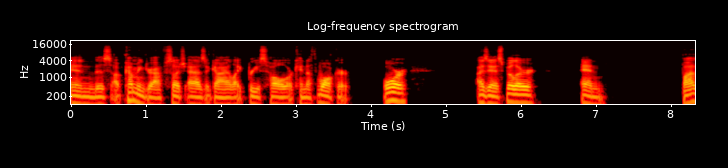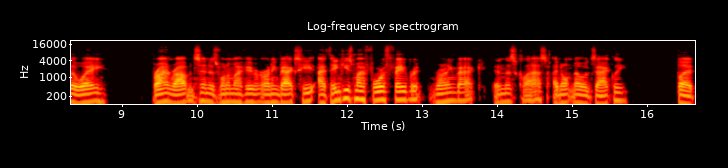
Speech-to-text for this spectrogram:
in this upcoming draft, such as a guy like Breece Hall or Kenneth Walker or Isaiah Spiller. And by the way, Brian Robinson is one of my favorite running backs. He I think he's my fourth favorite running back in this class. I don't know exactly, but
